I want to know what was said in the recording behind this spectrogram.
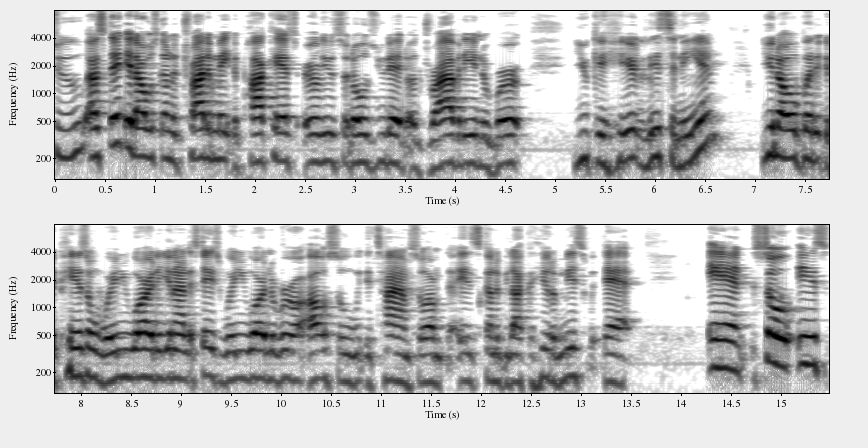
to. I stated I was going to try to make the podcast earlier, so those of you that are driving in to work, you can hear, listen in. You know, but it depends on where you are in the United States, where you are in the world, also with the time. So I'm, it's going to be like a hit or miss with that. And so is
